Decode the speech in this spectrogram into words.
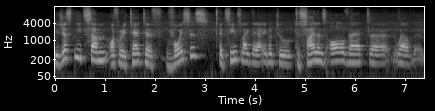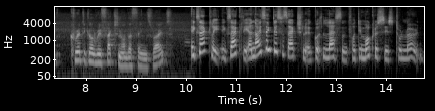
you just need some authoritative voices it seems like they are able to to silence all that uh, well critical reflection on the things right Exactly, exactly. And I think this is actually a good lesson for democracies to learn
